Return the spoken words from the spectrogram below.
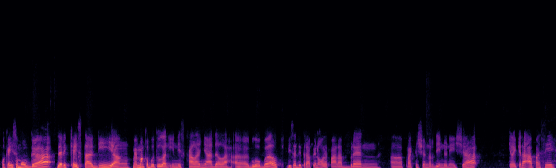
Oke, okay, semoga dari case study yang memang kebetulan ini skalanya adalah uh, global bisa diterapin oleh para brand uh, practitioner di Indonesia. Kira-kira apa sih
